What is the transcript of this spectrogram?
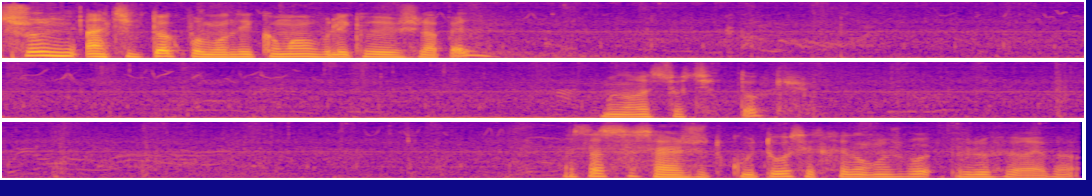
Sur un TikTok pour demander comment vous voulez que je l'appelle. On reste sur TikTok. Ah, ça, ça c'est un jeu de couteau, c'est très dangereux, je le ferai pas.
